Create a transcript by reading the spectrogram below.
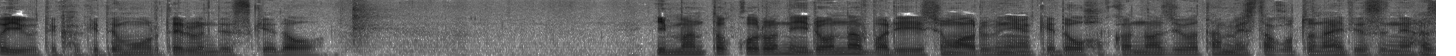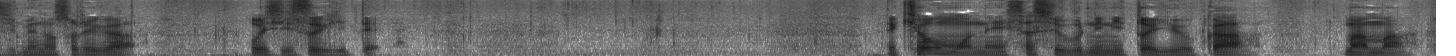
言うてかけてもろてるんですけど今のところねいろんなバリエーションあるんやけど他の味は試したことないですね。初めのそれが美味しすぎて。で今日もね久しぶりにというかまあまあ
